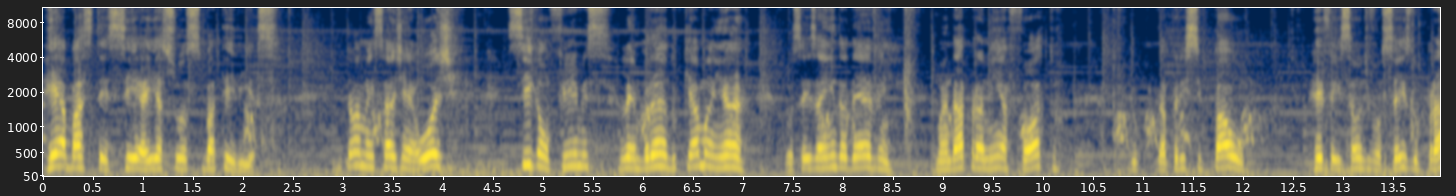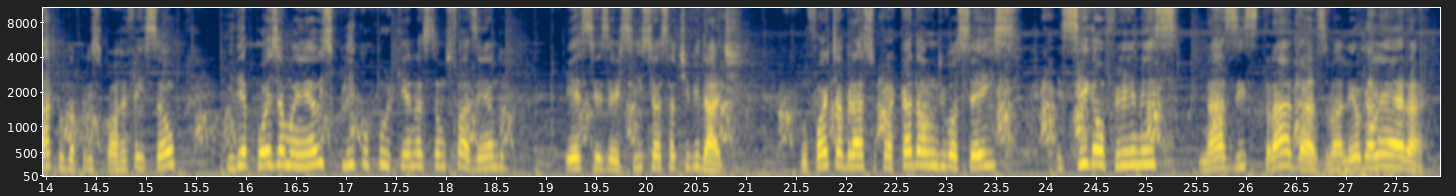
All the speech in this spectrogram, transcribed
reabastecer aí as suas baterias. Então a mensagem é hoje, sigam firmes, lembrando que amanhã vocês ainda devem mandar para mim a foto do, da principal refeição de vocês, do prato da principal refeição. E depois de amanhã eu explico por que nós estamos fazendo esse exercício, essa atividade. Um forte abraço para cada um de vocês e sigam firmes nas estradas. Valeu, galera!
